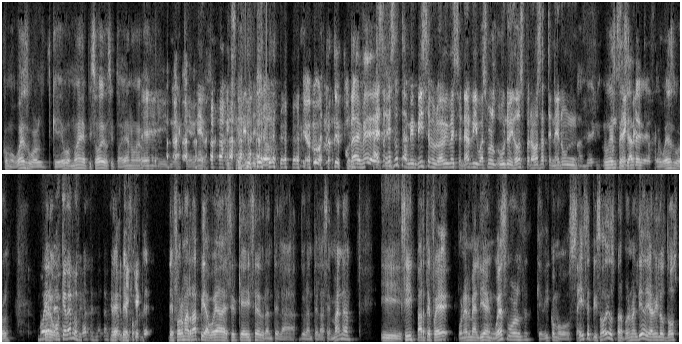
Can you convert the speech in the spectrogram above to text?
como Westworld, que llevo nueve episodios y todavía no me Ey, nada que ver. Excelente show. llevo una temporada y media. Ah, eso, eso también vi, se me olvidó a mí mencionar, vi Westworld 1 y 2, pero vamos a tener un... También un especial de, de Westworld. voy pero- a tener que verlo, fíjate, voy a tener que De, verlo. de ¿Qué- fo- qué- de- de forma rápida voy a decir qué hice durante la, durante la semana. Y sí, parte fue ponerme al día en Westworld, que vi como seis episodios para ponerme al día, ya vi los dos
